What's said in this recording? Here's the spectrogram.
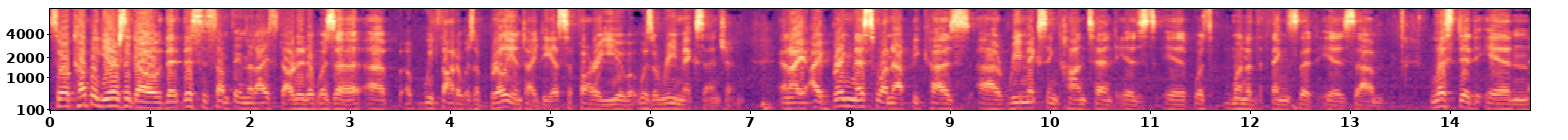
So a couple years ago, th- this is something that I started. It was a, a- a- we thought it was a brilliant idea, Safari U. It was a remix engine. And I, I bring this one up because uh, remixing content is, it was one of the things that is um, listed in,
